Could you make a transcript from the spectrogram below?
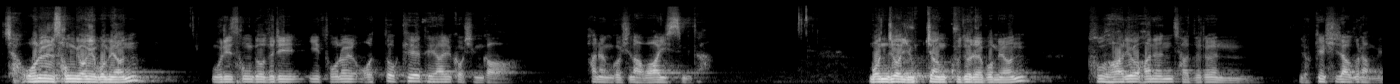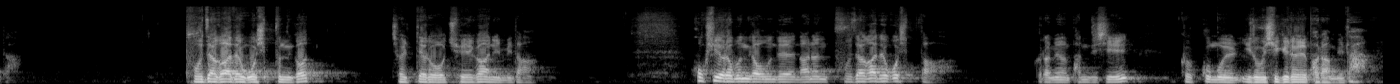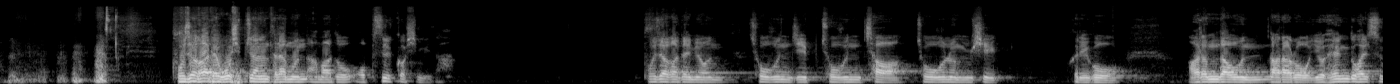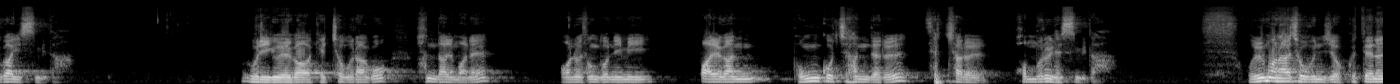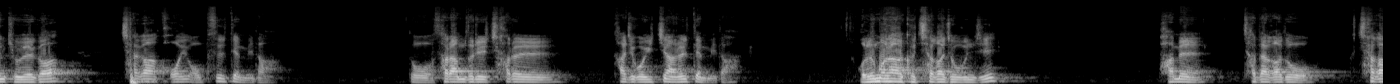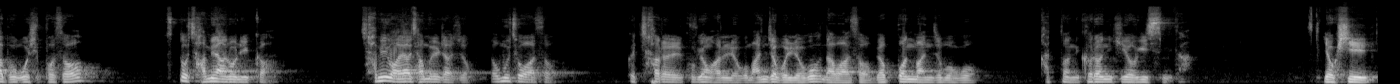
자, 오늘 성경에 보면 우리 성도들이 이 돈을 어떻게 대할 것인가 하는 것이 나와 있습니다. 먼저 6장 9절에 보면 부하려 하는 자들은 이렇게 시작을 합니다. 부자가 되고 싶은 것 절대로 죄가 아닙니다. 혹시 여러분 가운데 나는 부자가 되고 싶다. 그러면 반드시 그 꿈을 이루시기를 바랍니다. 부자가 되고 싶지 않은 사람은 아마도 없을 것입니다. 부자가 되면 좋은 집, 좋은 차, 좋은 음식, 그리고 아름다운 나라로 여행도 할 수가 있습니다. 우리 교회가 개척을 하고 한 달 만에 어느 성도님이 빨간 봉고차 한 대를 세차를 헌물을 했습니다. 얼마나 좋은지요. 그때는 교회가 차가 거의 없을 때입니다. 또 사람들이 차를 가지고 있지 않을 때입니다. 얼마나 그 차가 좋은지 밤에 자다가도 차가 보고 싶어서 또 잠이 안 오니까 잠이 와야 잠을 자죠. 너무 좋아서 그 차를 구경하려고 만져보려고 나와서 몇 번 만져보고 갔던 그런 기억이 있습니다. 역시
